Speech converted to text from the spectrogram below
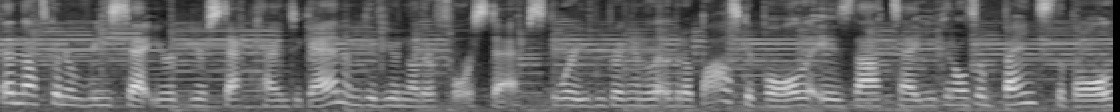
Then that's going to reset your, your step count again and give you another four steps. Where you bring in a little bit of basketball is that uh, you can also bounce the ball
